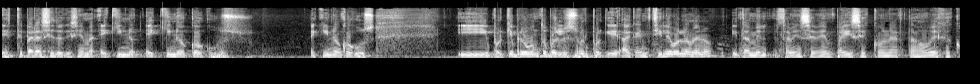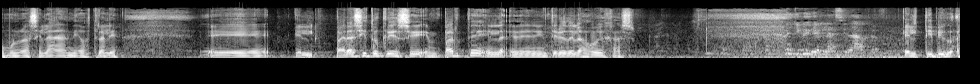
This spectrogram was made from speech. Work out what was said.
este parásito que se llama equino, Echinococcus. Echinococcus. ¿Y por qué pregunto por el sur? Porque acá en Chile por lo menos, y también, también se ve en países con hartas ovejas como Nueva Zelanda, Australia, eh, el parásito crece en parte en, la- en el interior de las ovejas. yo en la ciudad, profe. El típico...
